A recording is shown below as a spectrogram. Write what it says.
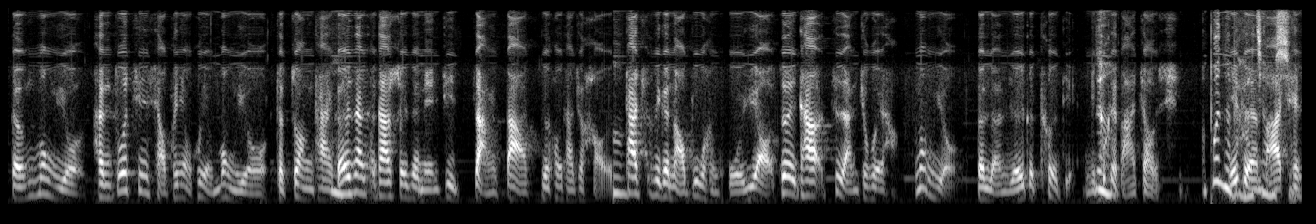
得梦游很多，其实小朋友会有梦游的状态，可是那个他随着年纪长大之后他就好了，嗯。他就是一个脑部很活跃哦，所以他自然就会好。梦游的人有一个特点，你不可以把他叫醒，不能你只能把他牵。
